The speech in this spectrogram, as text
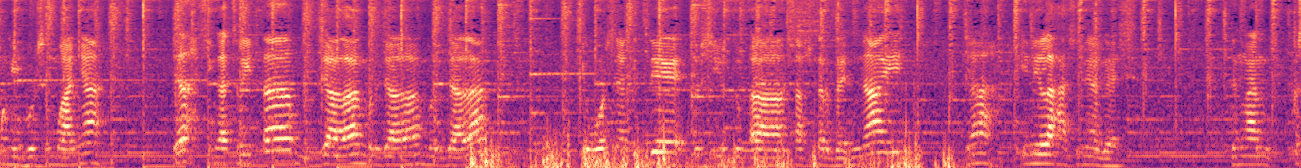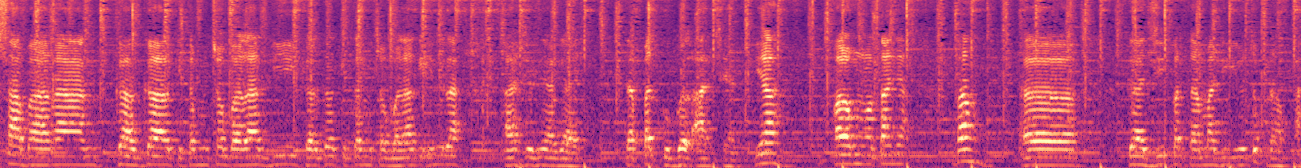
menghibur semuanya. Ya singkat cerita berjalan berjalan berjalan. Viewersnya gede terus YouTube uh, subscriber naik. Ya inilah hasilnya guys. Dengan kesabaran gagal kita mencoba lagi gagal kita mencoba lagi inilah hasilnya guys. Dapat Google AdSense. Ya kalau mau tanya bang eh, gaji pertama di YouTube berapa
